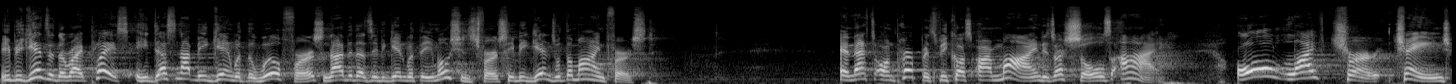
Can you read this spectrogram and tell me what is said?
he begins at the right place. He does not begin with the will first, neither does he begin with the emotions first. He begins with the mind first. And that's on purpose because our mind is our soul's eye. All life ch- change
